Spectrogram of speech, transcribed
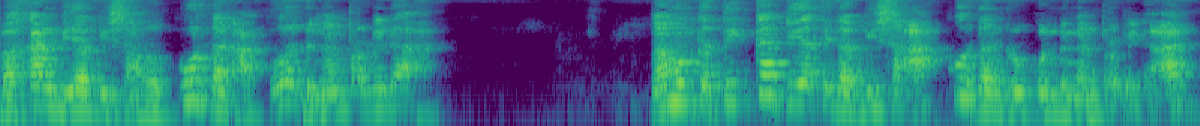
Bahkan dia bisa rukun dan akur dengan perbedaan. Namun ketika dia tidak bisa akur dan rukun dengan perbedaan,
